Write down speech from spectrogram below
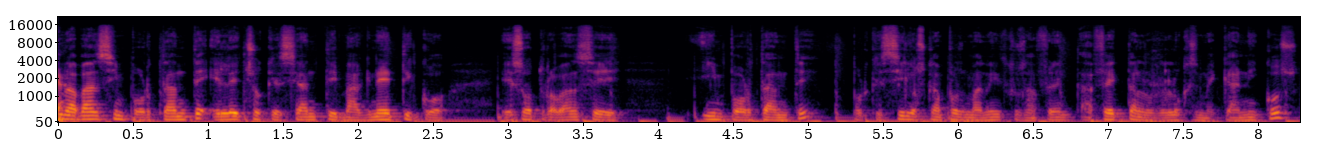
un avance importante. El hecho que sea antimagnético es otro avance importante, porque sí los campos magnéticos afectan los relojes mecánicos,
